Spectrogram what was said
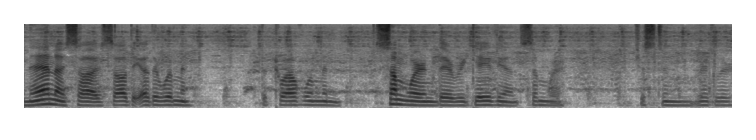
And then I saw I saw the other women, the twelve women, somewhere in their regalia and somewhere just in regular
